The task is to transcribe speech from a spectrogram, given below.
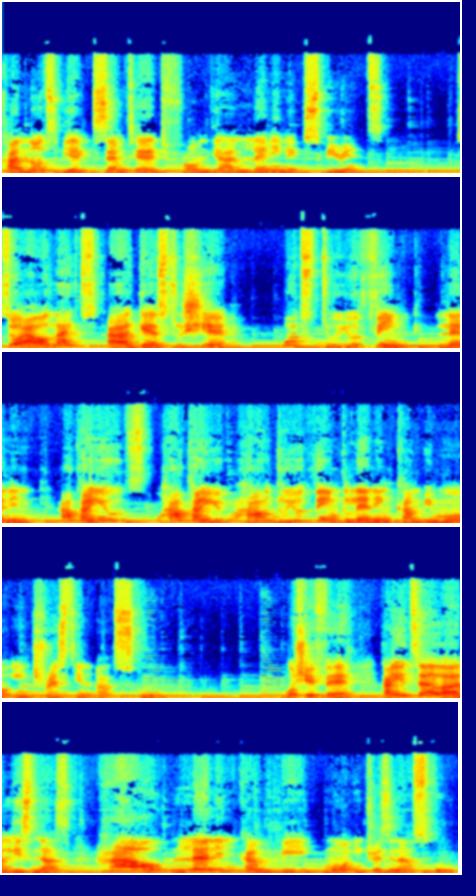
cannot be exempted from their learning experience. So, I would like our guests to share what do you think learning how can you how can you how do you think learning can be more interesting at school moshefe can you tell our listeners how learning can be more interesting at school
